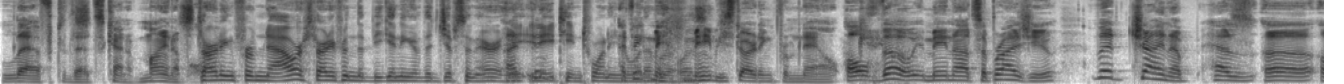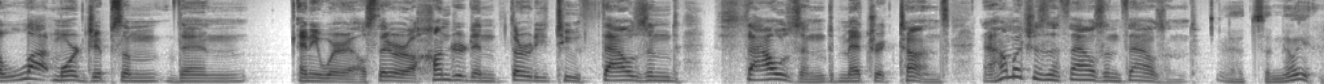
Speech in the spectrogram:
left that's kind of mineable. Starting from now, or starting from the beginning of the gypsum era in think- 1820 or I think whatever may- it was? maybe starting from now. Although it may not surprise you that China has uh, a lot more gypsum than anywhere else. There are 132,000 thousand metric tons. Now, how much is a thousand thousand? That's a million.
